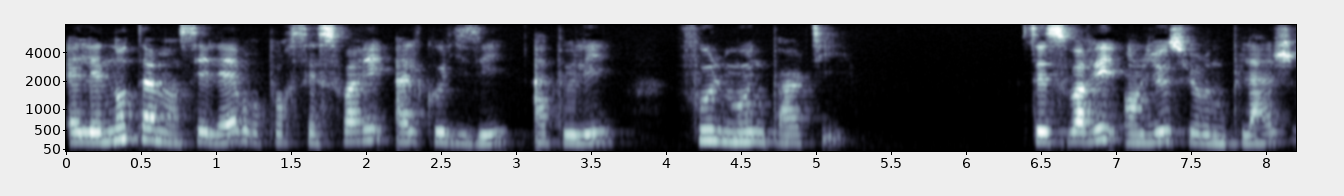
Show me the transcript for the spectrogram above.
Elle est notamment célèbre pour ses soirées alcoolisées appelées Full Moon Party. Ces soirées ont lieu sur une plage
